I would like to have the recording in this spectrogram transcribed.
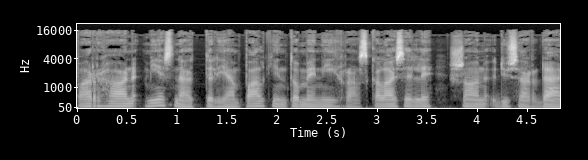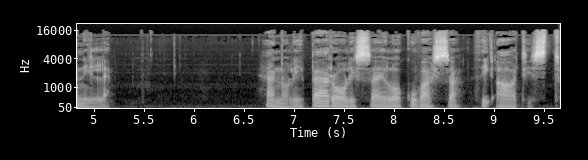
Parhaan miesnäyttelijän palkinto meni ranskalaiselle Jean Dusardinille. Hän oli pääroolissa elokuvassa The Artist.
